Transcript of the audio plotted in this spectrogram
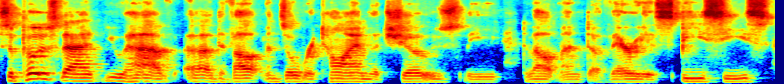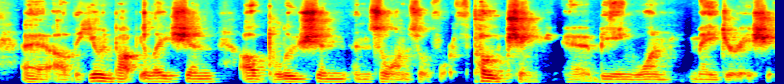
Suppose that you have uh, developments over time that shows the development of various species uh, of the human population, of pollution, and so on and so forth. Poaching uh, being one major issue.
